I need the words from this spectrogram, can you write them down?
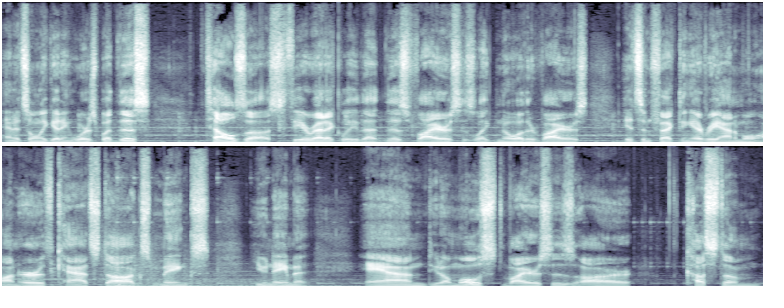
and it's only getting worse. But this tells us, theoretically, that this virus is like no other virus. It's infecting every animal on Earth cats, dogs, minks, you name it. And, you know, most viruses are custom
